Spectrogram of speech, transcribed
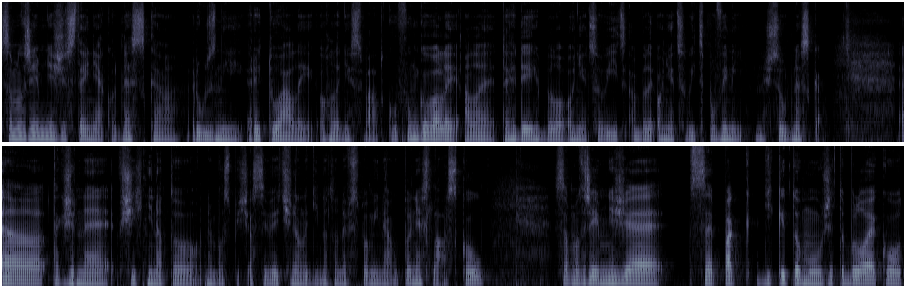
Samozřejmě, že stejně jako dneska různý rituály ohledně svátků fungovaly, ale tehdy jich bylo o něco víc a byly o něco víc povinný, než jsou dneska. Uh, takže ne všichni na to, nebo spíš asi většina lidí na to nevzpomíná úplně s láskou. Samozřejmě, že se pak díky tomu, že to bylo jako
